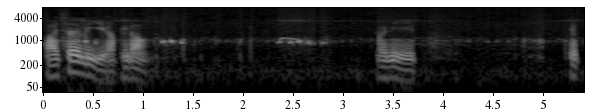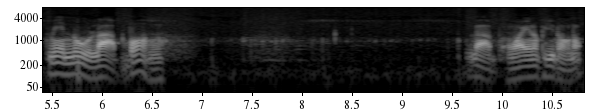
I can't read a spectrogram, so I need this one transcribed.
หอยเชอรี่ครับพี่น้องวันนี้เฮ็ดเมนูลาบบ้องลาบหอยนะพี่น้องเนาะ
